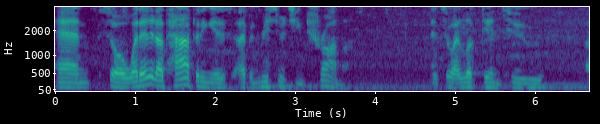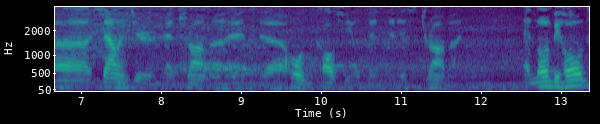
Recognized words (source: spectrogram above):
And so what ended up happening is I've been researching trauma. And so I looked into uh, Salinger and trauma and uh, Holden Caulfield and, and, his trauma. And lo and behold,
